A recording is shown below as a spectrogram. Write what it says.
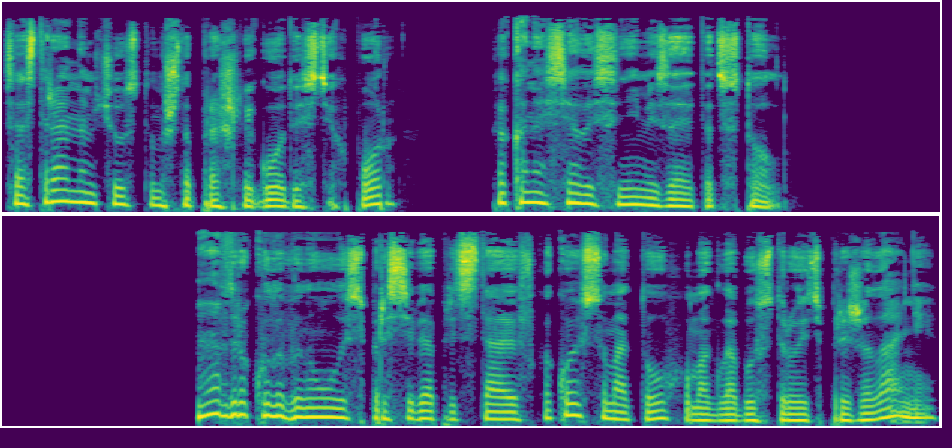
со странным чувством, что прошли годы с тех пор, как она села с ними за этот стол. Она вдруг улыбнулась, про себя представив, какую суматоху могла бы устроить при желании.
